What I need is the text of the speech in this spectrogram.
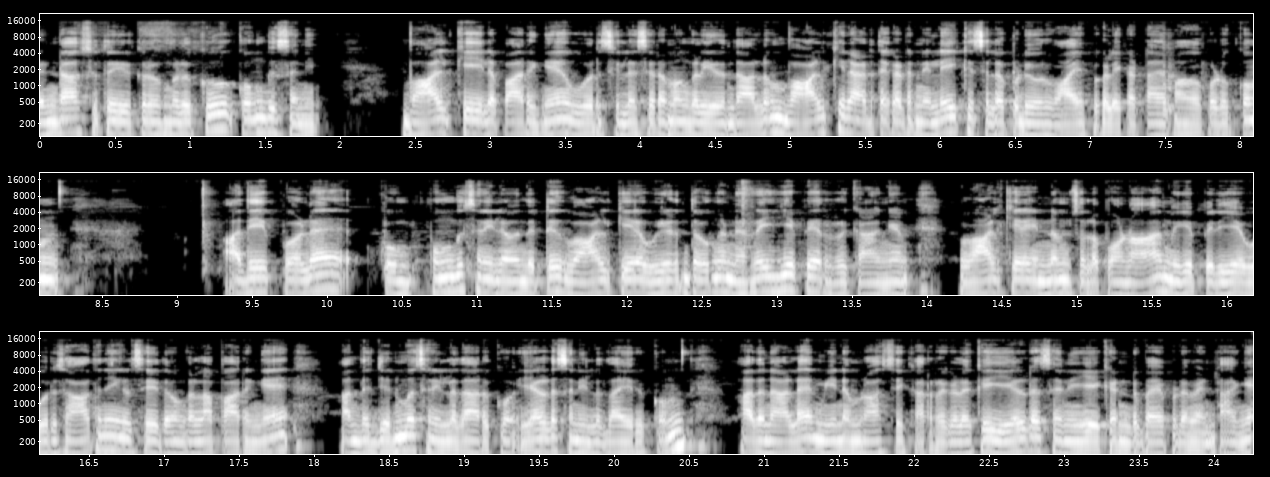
ரெண்டாவது சுற்றில் இருக்கிறவங்களுக்கும் கொங்கு சனி. வாழ்க்கையில் பாருங்கள் ஒரு சில சிரமங்கள் இருந்தாலும் வாழ்க்கையில் அடுத்த கட்ட நிலைக்கு செல்லக்கூடிய ஒரு வாய்ப்புகளை கட்டாயமாக கொடுக்கும். அதே போல் பொங் பொங்கு சனியில் வந்துட்டு வாழ்க்கையில் உயர்ந்தவங்க நிறைய பேர் இருக்காங்க. வாழ்க்கையில் இன்னும் சொல்லப்போனால் மிகப்பெரிய ஒரு சாதனைகள் செய்தவங்கெல்லாம் பாருங்கள் அந்த ஜென்ம சனியில் தான் இருக்கும். ஏழரை சனியில் தான் இருக்கும். அதனால் மீனம் ராசிக்காரர்களுக்கு ஏழரை சனியை கண்டு பயப்பட வேண்டாங்க.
